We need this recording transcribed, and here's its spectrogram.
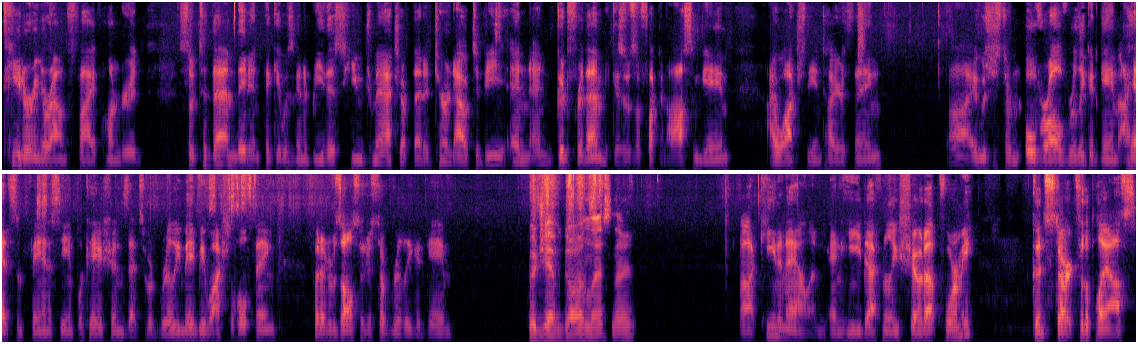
teetering around 500. So to them, they didn't think it was going to be this huge matchup that it turned out to be, and and good for them because it was a fucking awesome game. I watched the entire thing. Uh, it was just an overall really good game. I had some fantasy implications. That's what really made me watch the whole thing. But it was also just a really good game. Who'd you have going last night? Uh, Keenan Allen, and he definitely showed up for me. Good start for the playoffs.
